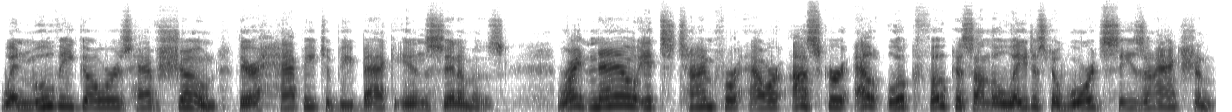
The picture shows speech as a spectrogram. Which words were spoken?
when moviegoers have shown they're happy to be back in cinemas. Right now, it's time for our Oscar Outlook focus on the latest award season action.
